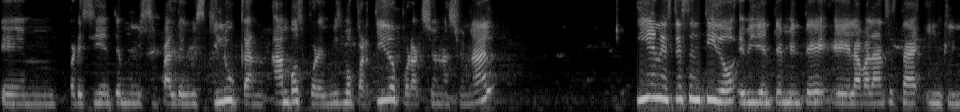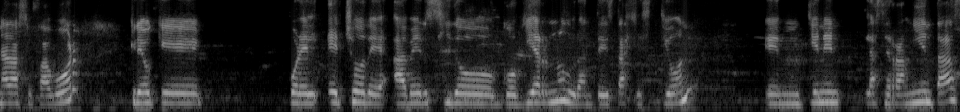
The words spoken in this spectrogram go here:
em, presidente municipal de Lucan, ambos por el mismo partido, por Acción Nacional. Y en este sentido, evidentemente, eh, la balanza está inclinada a su favor. Creo que por el hecho de haber sido gobierno durante esta gestión, em, tienen las herramientas,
